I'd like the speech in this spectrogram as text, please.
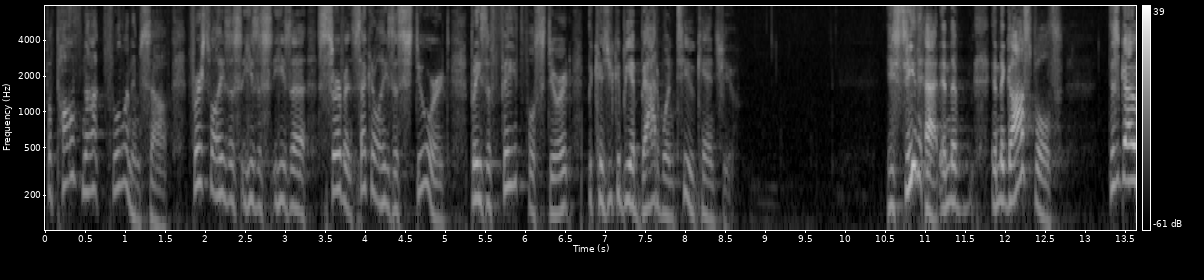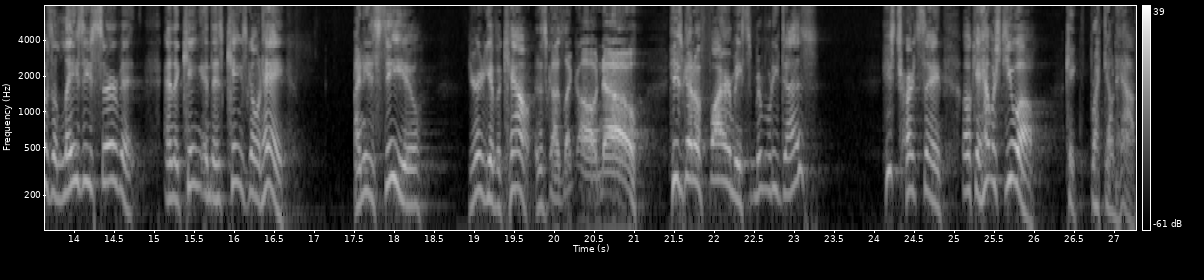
But Paul's not fooling himself. First of all, he's a, he's, a, he's a servant. Second of all, he's a steward, but he's a faithful steward because you could be a bad one too, can't you? You see that in the, in the Gospels. This guy was a lazy servant, and the king and this king's going, "Hey, I need to see you. You're going to give account." And this guy's like, "Oh no, he's going to fire me." So remember what he does? He starts saying, "Okay, how much do you owe?" Okay, write down half.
